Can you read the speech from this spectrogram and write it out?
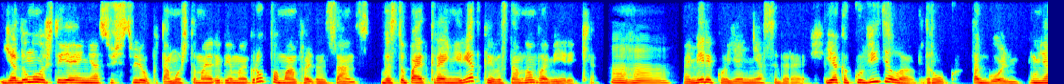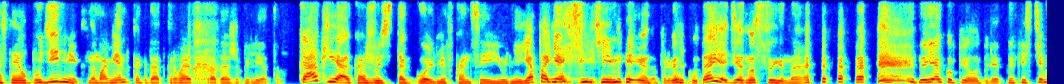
Я думала, что я ее не осуществлю, потому что моя любимая группа Mumford Sons выступает крайне редко и в основном в Америке. Мгм. В Америку я не собираюсь. Я как увидела вдруг Стокгольм, у меня стоял будильник на момент, когда открывается продажа билетов. Как я окажусь в Стокгольме в конце июня, я понятия не имею, например, куда я дену сына. Но я купила билет на фестиваль,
